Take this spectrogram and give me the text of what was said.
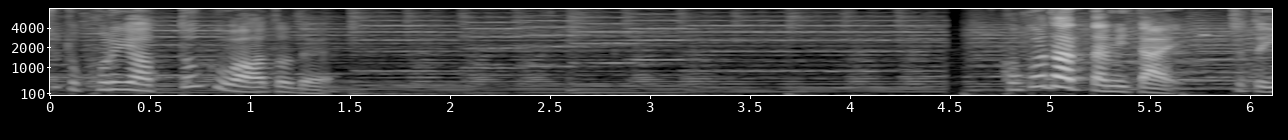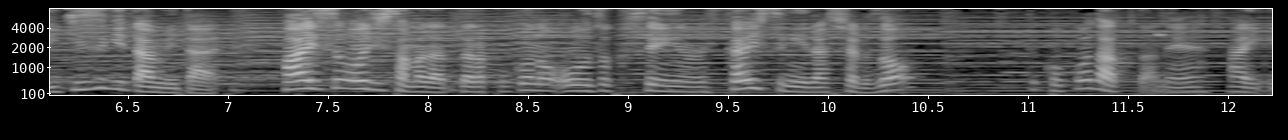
ちょっとこれやっとくわ、後で。ここだったみたい。ちょっと行き過ぎたみたい。ファイス王子様だったら、ここの王族専用の控室にいらっしゃるぞ。で、ここだったね。はい。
